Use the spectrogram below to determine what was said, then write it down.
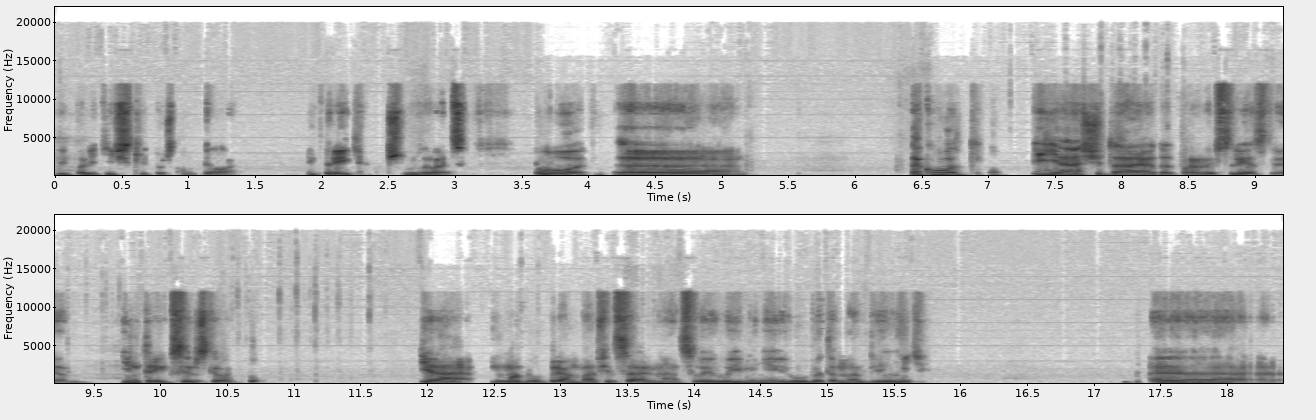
и политические то, что там дела. Интриги, что называется. Вот. Э, Так вот, я считаю этот прорыв следствием интриг Сырского. Я могу прям официально от своего имени его в этом обвинить. Э,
